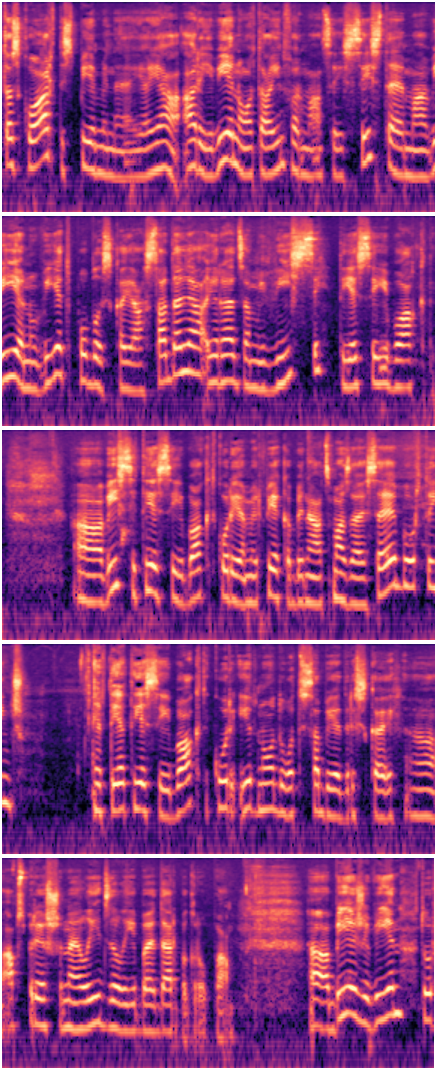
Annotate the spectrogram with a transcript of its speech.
Tas, ko Artis pieminēja, jā, arī vienotā informācijas sistēmā vienu vietu publiskajā sadaļā ir redzami visi tiesības tiesību akti. Visi tiesību akti, kuriem ir piekabināts mazais e-burtiņš, ir tie tiesību akti, kuri ir nodoti sabiedriskai uh, apspriešanai, līdzdalībai darba grupām. Uh, bieži vien tur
